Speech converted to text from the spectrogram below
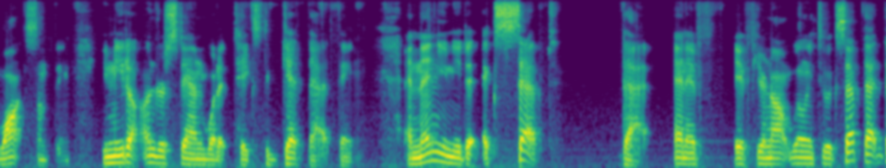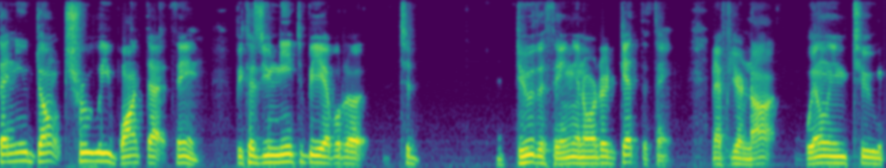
want something, you need to understand what it takes to get that thing. And then you need to accept that. And if if you're not willing to accept that, then you don't truly want that thing because you need to be able to to do the thing in order to get the thing. And if you're not willing to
